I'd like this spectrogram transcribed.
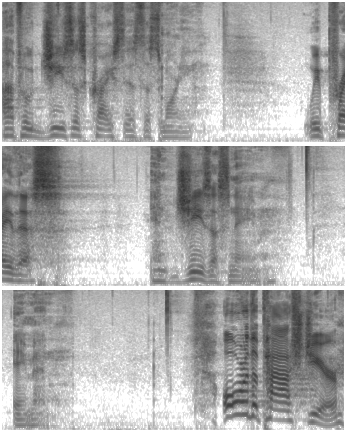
of who Jesus Christ is this morning. We pray this in Jesus' name. Amen. Over the past year,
